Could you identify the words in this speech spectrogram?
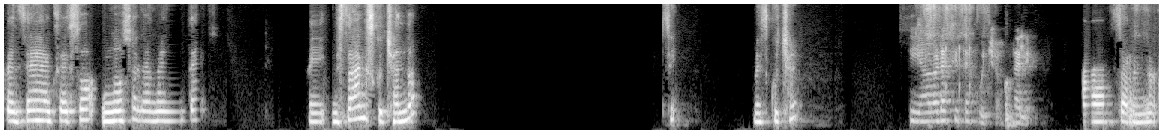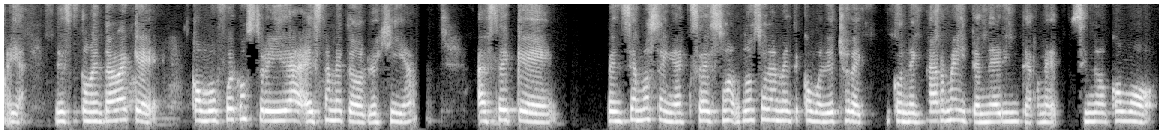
Pensé en acceso no solamente... ¿Me estaban escuchando? Sí. ¿Me escuchan? Sí, ahora sí te escucho. Dale. Ah, sorry, no, ya. Les comentaba que como fue construida esta metodología, hace que pensemos en acceso no solamente como el hecho de conectarme y tener internet, sino como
